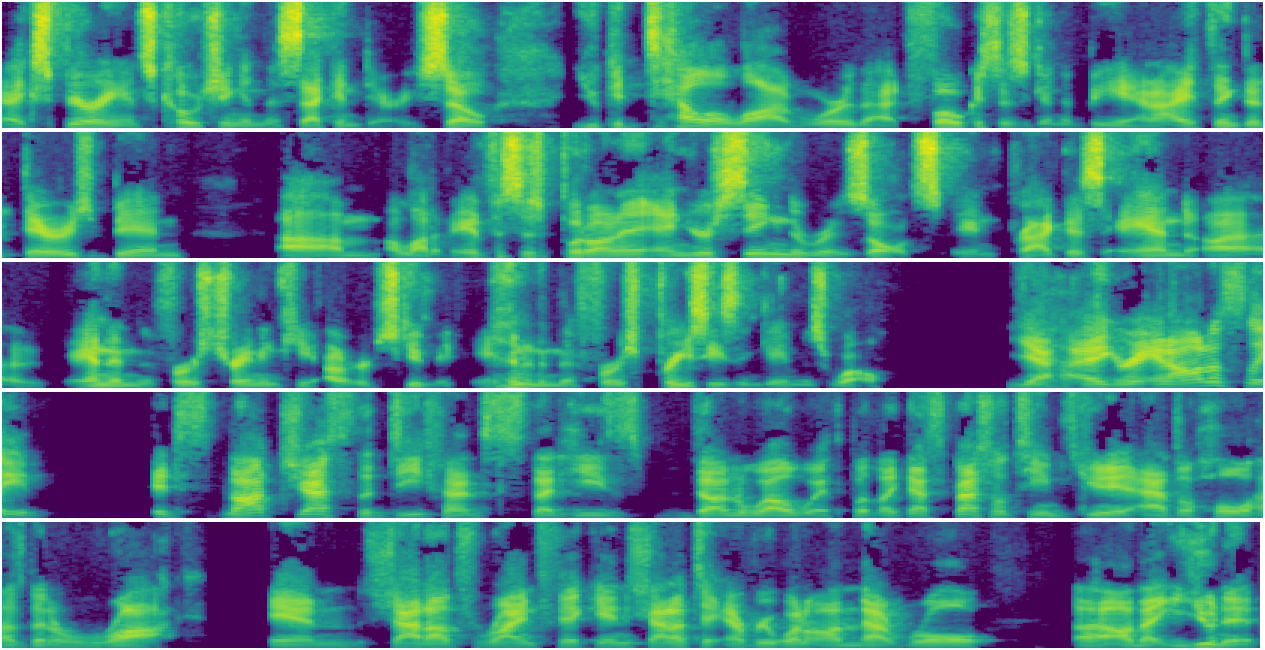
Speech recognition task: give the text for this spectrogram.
experience coaching in the secondary. So you could tell a lot where that focus is going to be. And I think that there's been um, a lot of emphasis put on it, and you're seeing the results in practice and uh, and in the first training, or excuse me, and in the first preseason game as well. Yeah, I agree. And honestly, it's not just the defense that he's done well with, but like that special teams unit as a whole has been a rock. And shout out to Ryan Ficken, shout out to everyone on that role, uh, on that unit,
